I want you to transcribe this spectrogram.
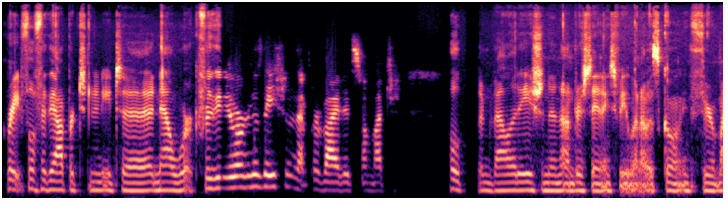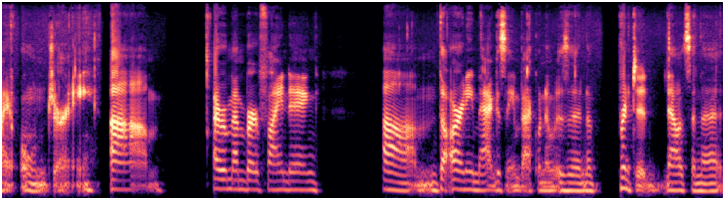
grateful for the opportunity to now work for the organization that provided so much hope and validation and understanding to me when I was going through my own journey. Um, I remember finding um, the RNE magazine back when it was in a printed, now it's in a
